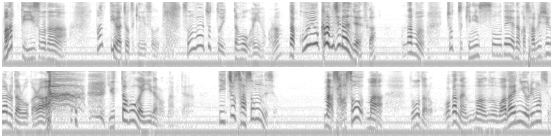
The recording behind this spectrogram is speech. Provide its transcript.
マッティ言いそうだな。マッティはちょっと気にしそう。だその場合はちょっと言った方がいいのかな？だからこういう感じなんじゃないですか？多分ちょっと気にしそうでなんか寂しがるだろうから 言った方がいいだろうなみたいな。で一応誘うんですよ。まあ誘うまあどうだろう？わかんない。まあ話題によりますよ。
